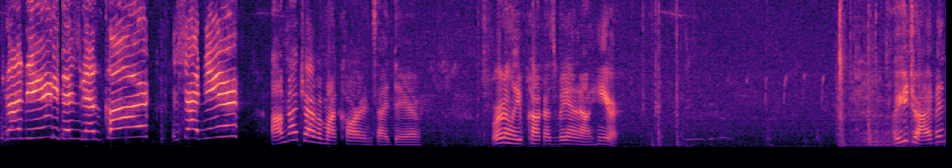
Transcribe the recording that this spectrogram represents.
Got here? You guys got a car? Inside here? I'm not driving my car inside there. We're gonna leave Kaka's van out here. Are you driving?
